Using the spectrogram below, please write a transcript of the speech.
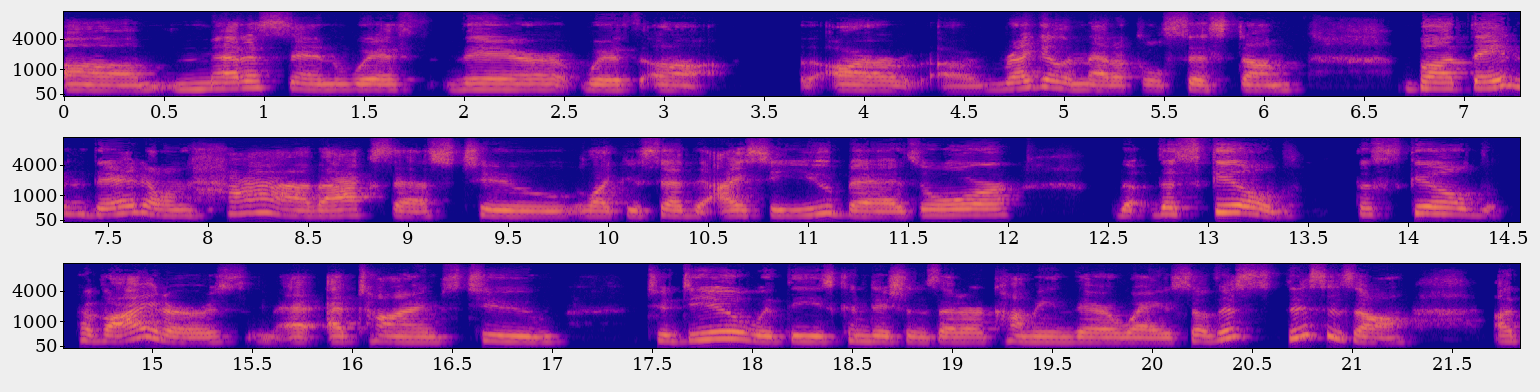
um, medicine with their with uh, our, our, regular medical system, but they they don't have access to, like you said, the ICU beds or the, the skilled the skilled providers at, at times to to deal with these conditions that are coming their way. So this this is a a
